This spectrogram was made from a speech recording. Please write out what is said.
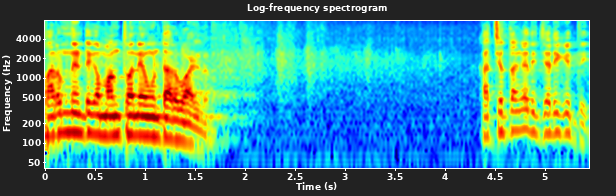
పర్మనెంట్గా మనతోనే ఉంటారు వాళ్ళు. ఖచ్చితంగా ఇది జరిగిద్ది.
